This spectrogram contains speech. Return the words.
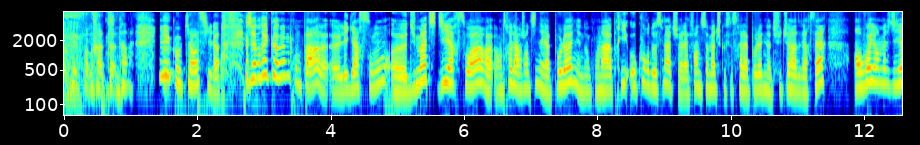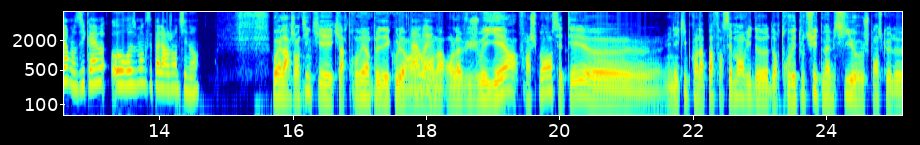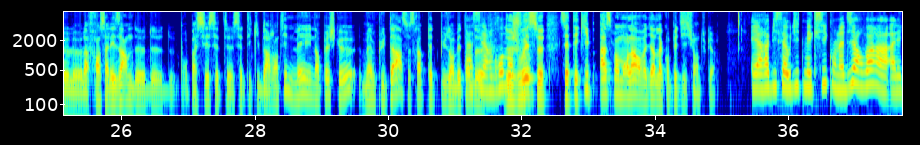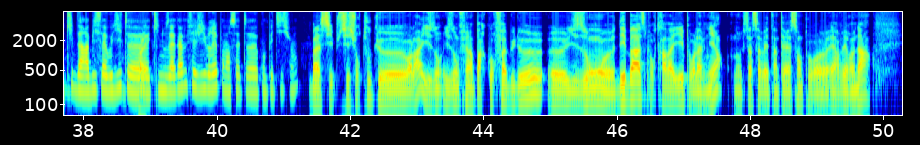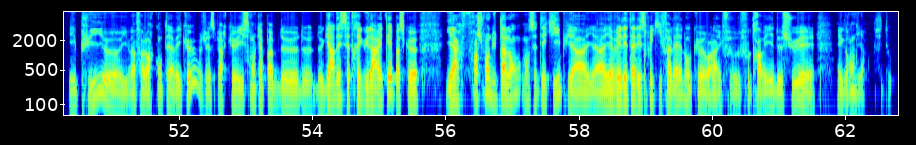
Il est coquin celui-là. J'aimerais quand même qu'on parle, euh, les garçons, euh, du match d'hier soir entre l'Argentine et la Pologne. Donc on a appris au cours de ce match, à la fin de ce match, que ce serait la Pologne notre futur adversaire. En voyant le match d'hier, on se dit quand même heureusement que c'est pas l'Argentine. Hein. Ouais, l'Argentine qui, est, qui a retrouvé un peu des couleurs. hein. Ah ouais. On l'a- On l'a vu jouer hier. Franchement, c'était euh, une équipe qu'on n'a pas forcément envie de, de retrouver tout de suite, même si euh, je pense que le- le- la France a les armes de, de- de- pour passer cette, cette équipe d'Argentine. Mais il n'empêche que même plus tard, ce sera peut-être plus embêtant Ah, de, jouer ce, cette équipe à ce moment-là, on va dire, de la compétition en tout cas. Et Arabie Saoudite, Mexique, on a dit au revoir à, à l'équipe d'Arabie Saoudite euh, Ouais. qui nous a quand même fait vibrer pendant cette euh, compétition. Bah, c'est surtout que voilà, ils ont ils ont fait un parcours fabuleux. euh, ils ont des bases pour travailler pour l'avenir. Donc ça, ça va être intéressant pour Hervé Renard. Et puis, euh, il va falloir compter avec eux. J'espère qu'ils seront capables de, de, de garder cette régularité parce que il y a franchement du talent dans cette équipe. Il y, a, il y, a- il y avait l'état d'esprit qu'il fallait. Donc euh, voilà, il faut, faut travailler dessus et, et grandir. C'est tout.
